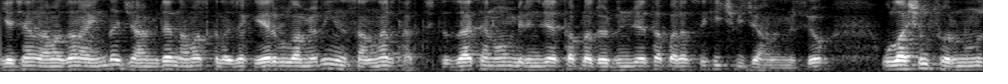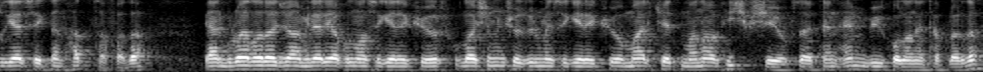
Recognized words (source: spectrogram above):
geçen Ramazan ayında camide namaz kılacak yer bulamıyordu. İnsanlar tartıştı. Zaten 11. etapla 4. etap arası hiçbir camimiz yok. Ulaşım sorunumuz gerçekten hat safhada. Yani buralara camiler yapılması gerekiyor. Ulaşımın çözülmesi gerekiyor. Market, manav hiçbir şey yok zaten en büyük olan etaplarda.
